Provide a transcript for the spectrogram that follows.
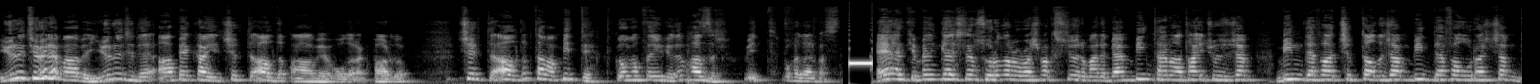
Unity öyle mi abi? Unity'de APK'yı çıktı aldım. AAB olarak pardon. Çıktı aldım. Tamam bitti. Google Play'e yükledim. Hazır. Bitti. Bu kadar basit. Eğer ki ben gerçekten sorunlarla uğraşmak istiyorum. Hani ben bin tane hatayı çözeceğim. Bin defa çıktı alacağım. Bin defa uğraşacağım.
